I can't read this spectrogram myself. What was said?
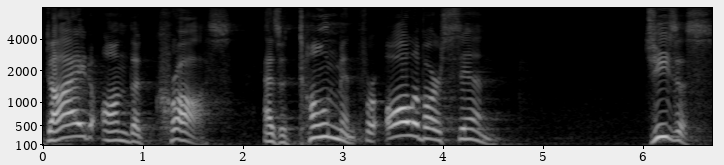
died on the cross as atonement for all of our sin. Jesus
